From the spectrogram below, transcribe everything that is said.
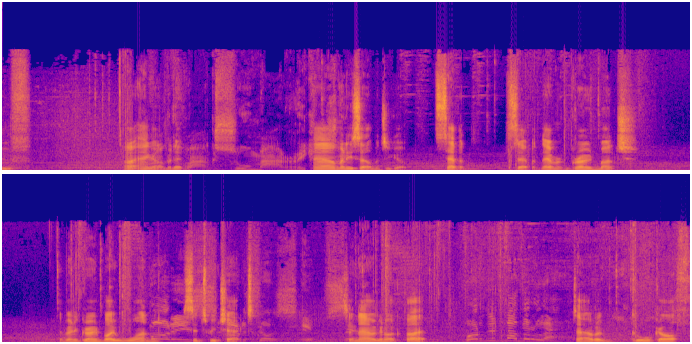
Oof. Alright, hang on a minute. How many settlements you got? Seven. Seven. They haven't grown much. They've only grown by one since we checked. So now we're going to occupy it. Tower of Gorgoth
